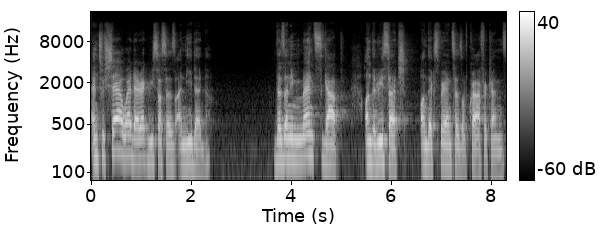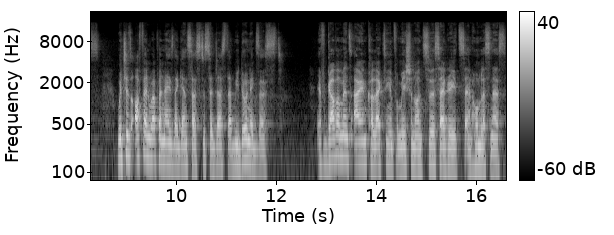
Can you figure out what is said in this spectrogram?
and to share where direct resources are needed. There's an immense gap on the research on the experiences of queer Africans, which is often weaponized against us to suggest that we don't exist. If governments aren't collecting information on suicide rates and homelessness,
